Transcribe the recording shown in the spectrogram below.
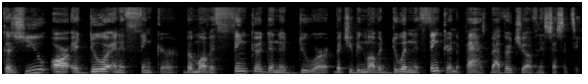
because you are a doer and a thinker, but more of a thinker than a doer, but you've been more of a doer than a thinker in the past by virtue of necessity.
